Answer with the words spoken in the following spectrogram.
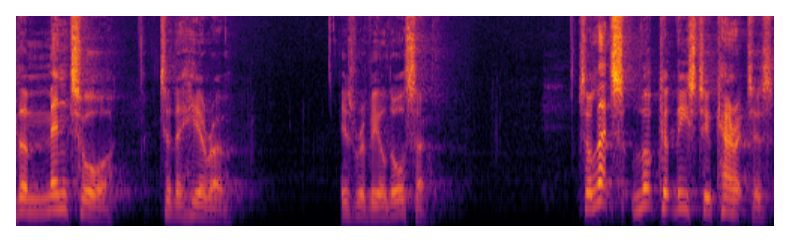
the mentor to the hero is revealed also. So let's look at these two characters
